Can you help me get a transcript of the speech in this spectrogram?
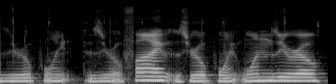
0 0.05, 0 0.10,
